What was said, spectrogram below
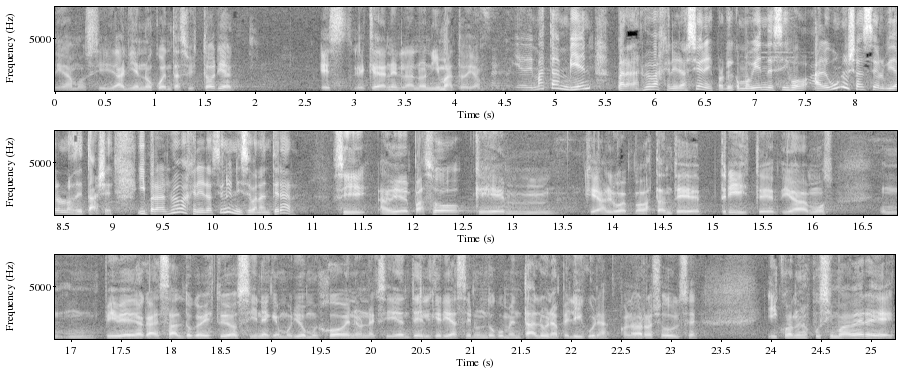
digamos, si alguien no cuenta su historia, es, queda en el anonimato, digamos. Y además también para las nuevas generaciones, porque como bien decís vos, algunos ya se olvidaron los detalles, y para las nuevas generaciones ni se van a enterar. Sí, a mí me pasó que, mm, que algo bastante triste, digamos, un, pibe de acá de Salto que había estudiado cine, que murió muy joven en un accidente, él quería hacer un documental o una película con el Arroyo Dulce, y cuando nos pusimos a ver eh,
